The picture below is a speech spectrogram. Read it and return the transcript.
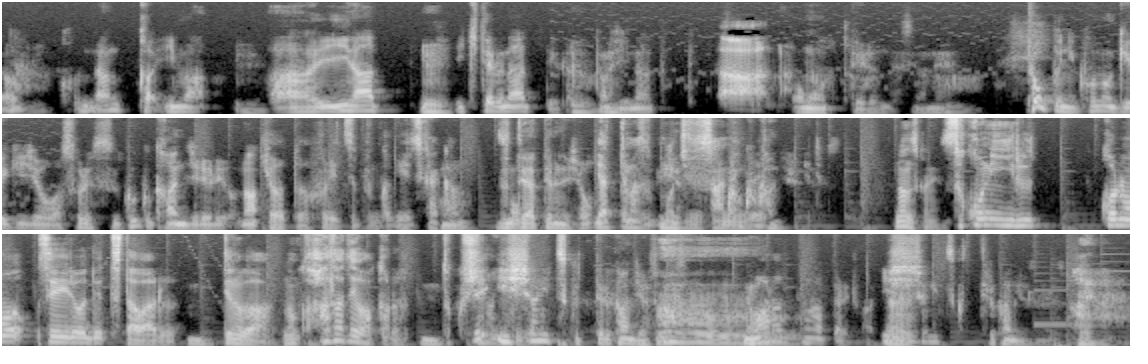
あなんか今、うんああ、いいな、うん生きてるなっていうかうん、楽しいなとああ、思ってるんですよね。特にこの劇場はそれすごく感じれるよな。京都府立文化芸術会うん館、ずっとやってるんでしょ？やってます。もう13年ぐらい。なんですかね、そこにいる、この声量で伝わるうんっていうのが、なんか肌でわかるうん特殊一緒に作ってる感じがするんです笑ってもらったりとか、うん一緒に作ってる感じがするんですよ。はいは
